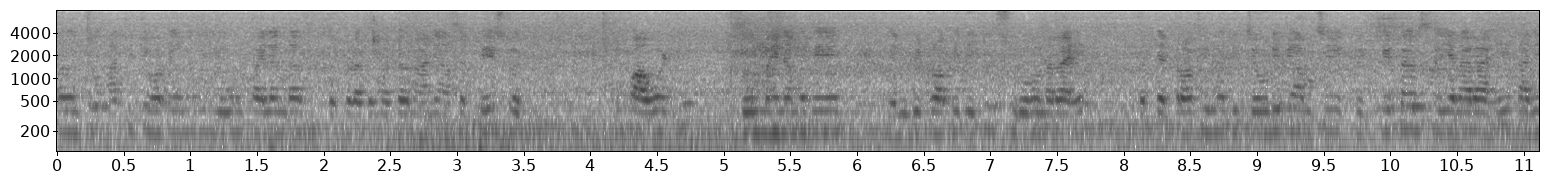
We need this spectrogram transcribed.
परंतु अतिथी हॉटेलमध्ये येऊन पहिल्यांदा कोकणाचं मटण आणि असं टेस्ट होती. खूप आवडली. दोन महिन्यामध्ये एन बी ट्रॉफी देखील सुरू होणार आहे. तर त्या ट्रॉफीमध्ये जेवढे बी आमचे क्रिकेटर्स येणार आहेत आणि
